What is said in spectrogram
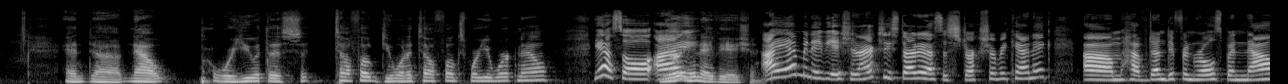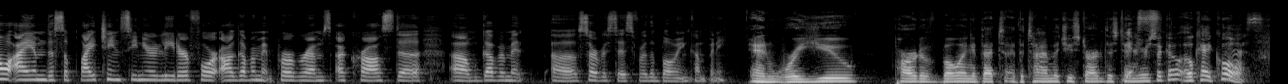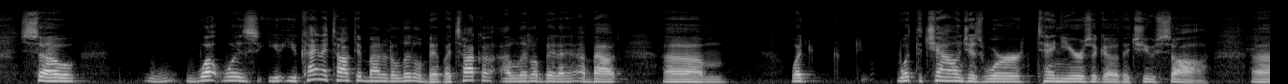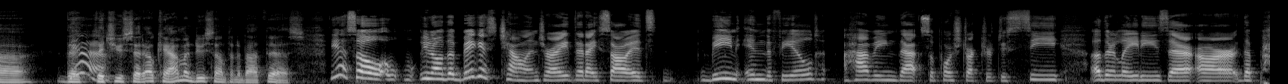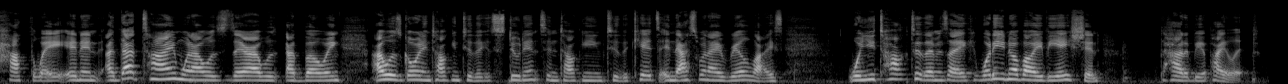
And uh, now, were you at this? Tell folk. Do you want to tell folks where you work now? Yeah, so You're I in aviation. I am in aviation. I actually started as a structure mechanic. Um, have done different roles, but now I am the supply chain senior leader for our government programs across the um, government uh, services for the Boeing company. And were you part of Boeing at that t- at the time that you started this ten yes. years ago? Okay, cool. Yes. So what was you, you kind of talked about it a little bit, but talk a, a little bit about um, what what the challenges were 10 years ago that you saw. Uh, that, yeah. that you said, okay, I'm going to do something about this. Yeah. So, you know, the biggest challenge, right, that I saw, it's being in the field, having that support structure to see other ladies that are the pathway. And in, at that time when I was there, I was at Boeing, I was going and talking to the students and talking to the kids. And that's when I realized when you talk to them, it's like, what do you know about aviation? How to be a pilot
